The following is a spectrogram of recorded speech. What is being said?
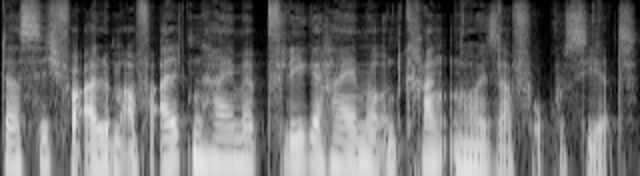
das sich vor allem auf Altenheime, Pflegeheime und Krankenhäuser fokussiert.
